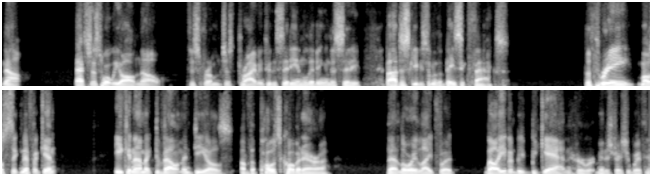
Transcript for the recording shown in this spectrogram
now, that's just what we all know, just from just driving through the city and living in the city. But I'll just give you some of the basic facts. The three most significant economic development deals of the post COVID era that Lori Lightfoot, well, even be, began her administration with,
